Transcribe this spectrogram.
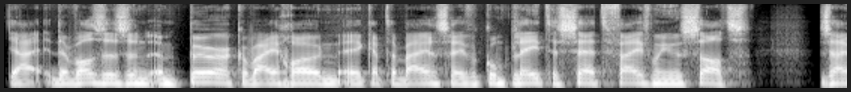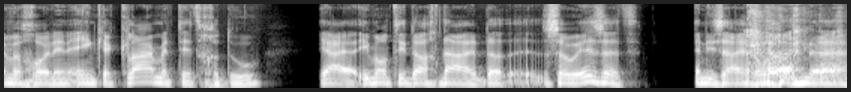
ja, er was dus een, een perk waar je gewoon, ik heb erbij geschreven, complete set, 5 miljoen sats. Zijn we gewoon in één keer klaar met dit gedoe? Ja, iemand die dacht, nou, dat, zo is het. En die zei gewoon uh,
